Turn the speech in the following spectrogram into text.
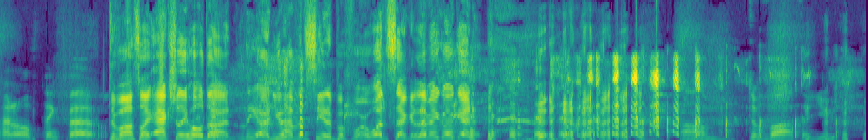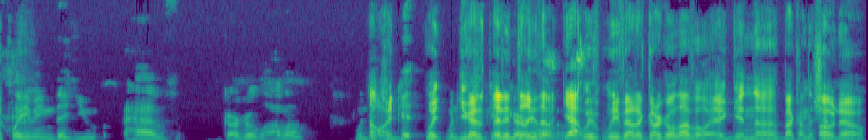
I don't think that. Devon's like, actually, hold on, Leon, you haven't seen it before. One second, let me go get it. Um, Devoth, are you claiming that you have Gargolavo? When did No, you I get? wait. when You did guys, get I didn't tell you that. Gargolavos? Yeah, we've we've had a Gargolavo egg in uh, back on the show. oh no.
